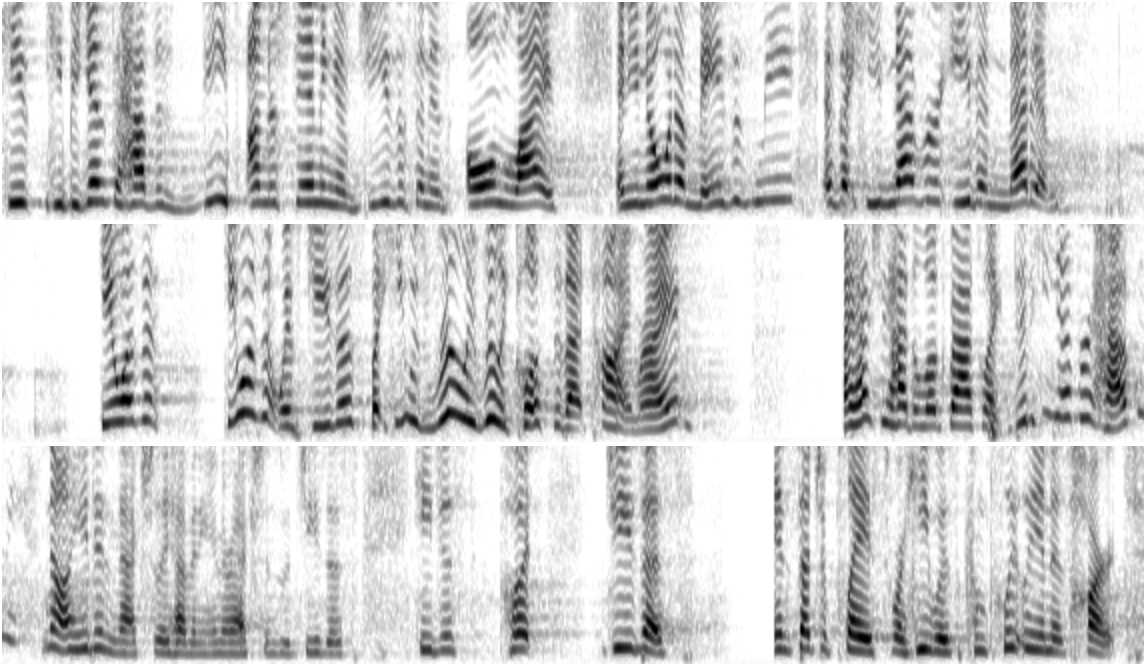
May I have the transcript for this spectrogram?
He's, he begins to have this deep understanding of Jesus in his own life. And you know what amazes me is that he never even met him. He wasn't, he wasn't with Jesus, but he was really, really close to that time, right? I actually had to look back, like, did he ever have any? No, he didn't actually have any interactions with Jesus. He just put Jesus in such a place where he was completely in his heart.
